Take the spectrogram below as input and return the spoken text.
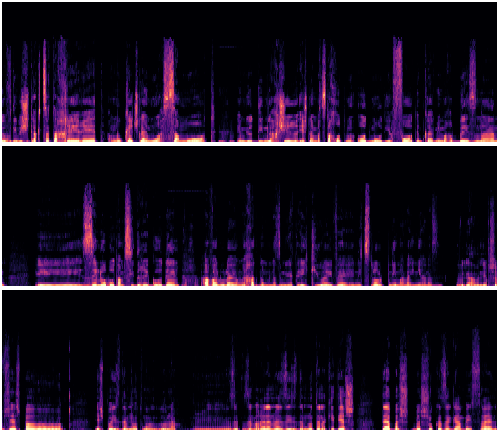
עובדים בשיטה קצת אחרת, המוקד שלהם הוא השמות, הם יודעים להכשיר, יש להם הצלחות מאוד מאוד יפות, הם קיימים הרבה זמן. אה, זה לא באותם סדרי גודל, נכון. אבל אולי יום אחד גם נזמין את AQA ונצלול פנימה לעניין הזה. וגם אני חושב שיש פה, יש פה הזדמנות מאוד גדולה. אה, זה, זה מראה לנו איזו הזדמנות ענקית יש, אתה יודע, בש, בשוק הזה, גם בישראל,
